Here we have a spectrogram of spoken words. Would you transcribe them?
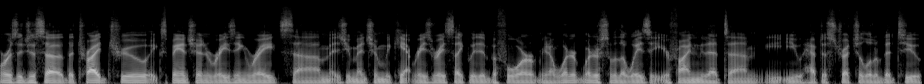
or is it just uh, the tried true expansion, raising rates? Um, as you mentioned, we can't raise rates like we did before. You know, what are what are some of the ways that you're finding that um, you have to stretch a little bit to,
